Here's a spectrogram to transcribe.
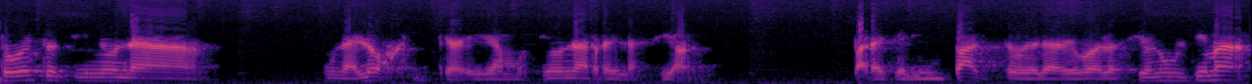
Todo esto tiene una, una lógica, digamos, tiene una relación para que el impacto de la devaluación última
